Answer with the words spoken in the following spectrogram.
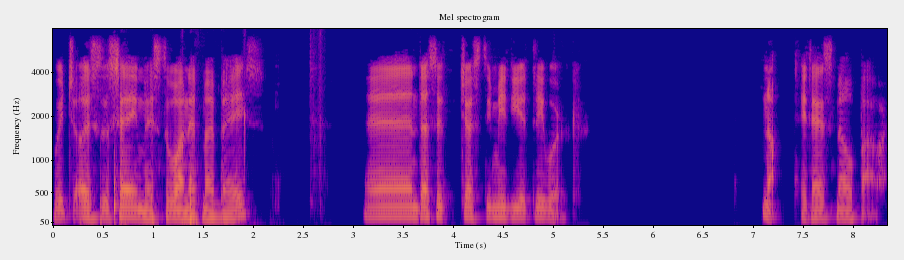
which is the same as the one at my base and does it just immediately work it has no power.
